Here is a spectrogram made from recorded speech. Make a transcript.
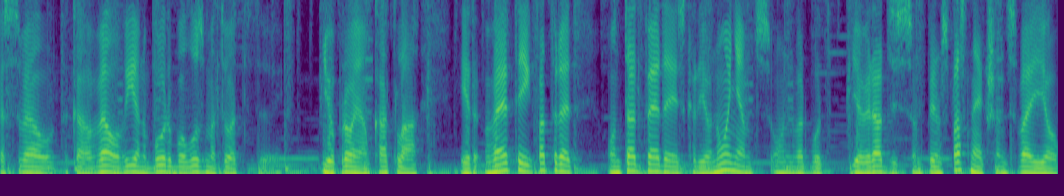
kas vēl, kā, vēl vienu burbuli uzmetot joprojām katlā ir vērtīgi paturēt. Un tad pēdējais, kad jau noņemts un varbūt jau ir atzis un pirms pasniegšanas vai jau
